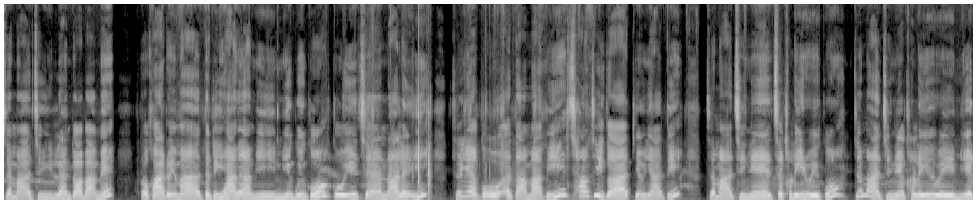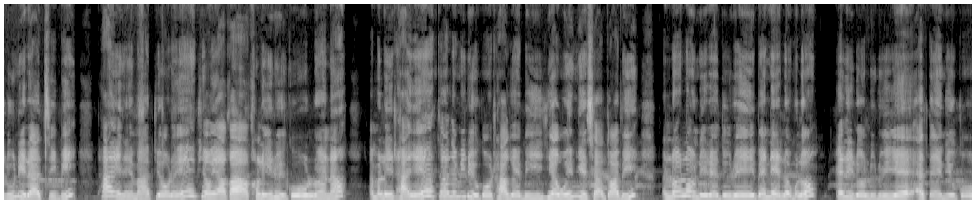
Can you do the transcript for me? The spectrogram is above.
ကျမကြီးလန်သွားပါမယ် ဒုက္ခတွင်မှတတိဟာမြမည်မြင်ကွင်းကိုကိုရေးချမ်းနားလေ၏ကျွန်းရက်ကိုအသာမပြီးချောင်းကြီးကပြုံးရသည်ကျမကြီးနဲ့ချက်ကလေးတွေကိုကျမကြီးနဲ့ကလေးတွေမြေလူးနေတာကြည့်ပြီးထားရင်ထဲမှာပျော်တယ်ပျော်ရကကလေးတွေကိုလွမ်းတာအမလေးထားရဲ့သားသမီးတွေကိုထားခဲ့ပြီးရဝေးမြေချသွားပြီးအလုံးလုံးနေတဲ့သူတွေဘယ်နဲ့လုံးမလို့အဲ့ဒီလိုလူတွေရဲ့အသေးမျိုးကို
